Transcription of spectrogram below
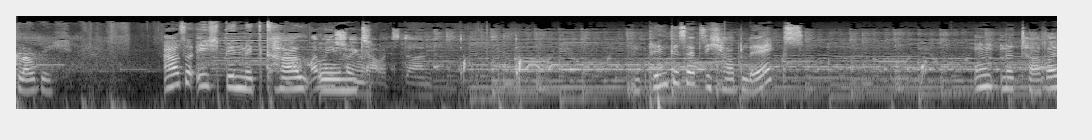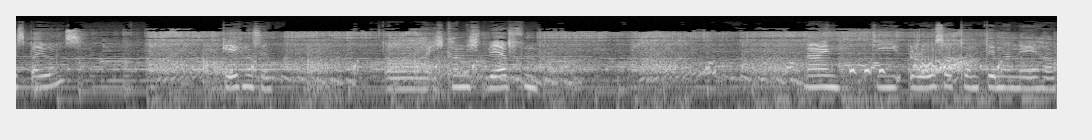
glaube ich. Also ich bin mit Karl Let me show you und how it's done. ein Pin gesetzt. Ich habe Lex. Und eine Tara ist bei uns. Gegner sind. Oh, ich kann nicht werfen. Nein, die Rosa kommt immer näher.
